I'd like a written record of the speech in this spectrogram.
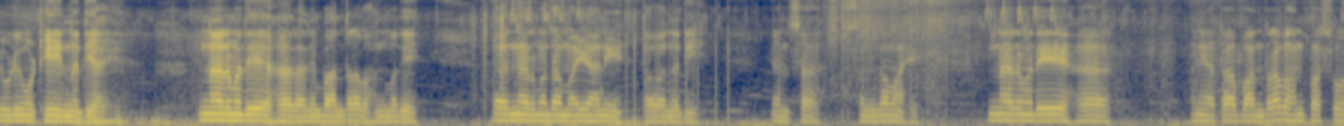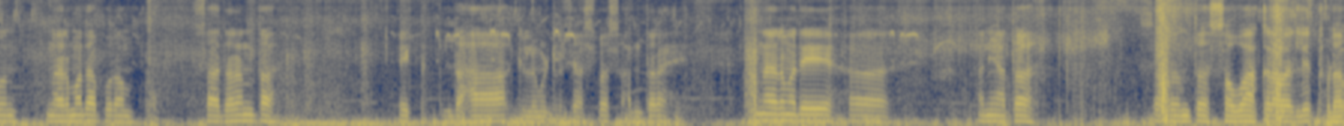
एवढी मोठी नदी आहे. नर्मदे हर आणि बांद्रा भानमध्ये नर्मदा माई आणि तवा नदी यांचा संगम आहे. नर्मदे हर आणि आता बांद्रा भानपासून नर्मदापुरम साधारणतः एक दहा किलोमीटरच्या आसपास अंतर आहे. नरमध्ये आणि आता साधारणतः सव्वा अकरा वाजले थोडा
